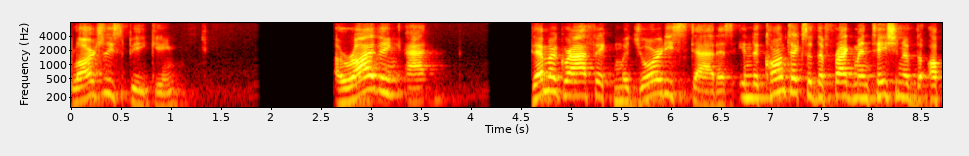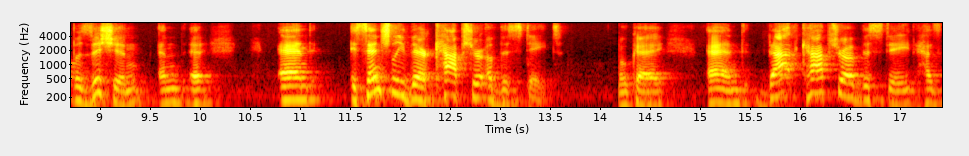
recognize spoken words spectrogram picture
largely speaking, arriving at demographic majority status in the context of the fragmentation of the opposition and uh, and essentially their capture of the state okay and that capture of the state has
